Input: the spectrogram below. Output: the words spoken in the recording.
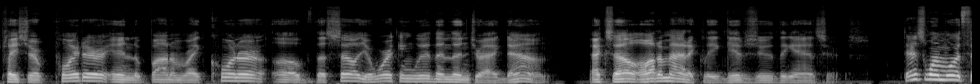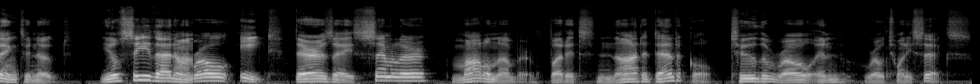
place your pointer in the bottom right corner of the cell you're working with and then drag down. Excel automatically gives you the answers. There's one more thing to note. You'll see that on row 8, there's a similar model number, but it's not identical to the row in row 26.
